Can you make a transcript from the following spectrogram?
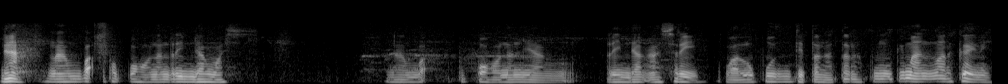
Nah, nampak pepohonan rindang, Mas. Nampak pepohonan yang rindang asri, walaupun di tengah-tengah pemukiman warga ini.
